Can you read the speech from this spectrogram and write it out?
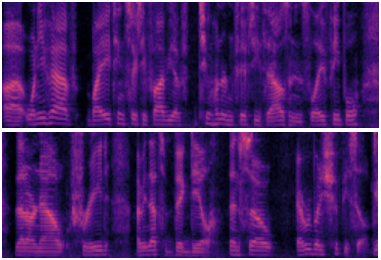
uh, when you have by 1865, you have 250,000 enslaved people that are now freed. I mean, that's a big deal. And so, everybody should be celebrating.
